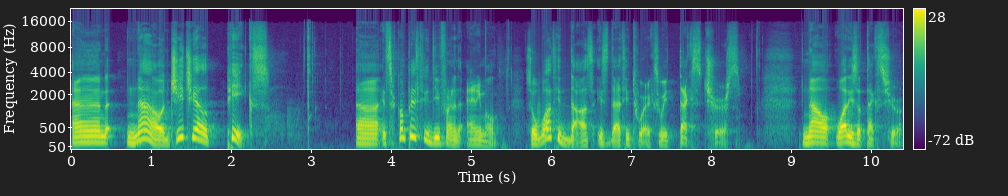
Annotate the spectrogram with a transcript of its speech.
And now GGL Pix, uh, it's a completely different animal. So what it does is that it works with textures. Now, what is a texture?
